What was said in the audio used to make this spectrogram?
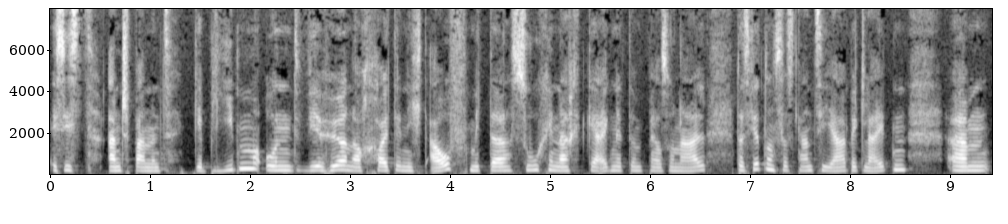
Es ist anspannend geblieben und wir hören auch heute nicht auf mit der Suche nach geeignetem Personal. Das wird uns das ganze Jahr begleiten. Ähm,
